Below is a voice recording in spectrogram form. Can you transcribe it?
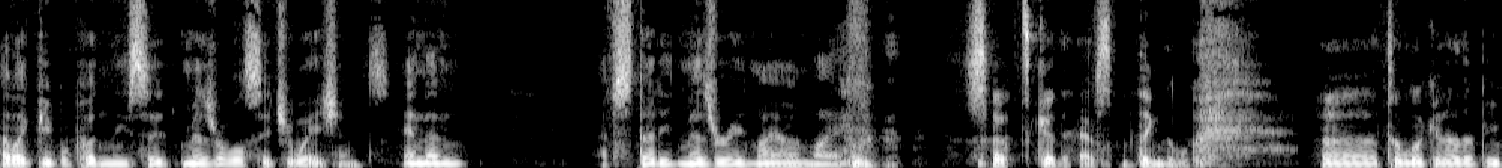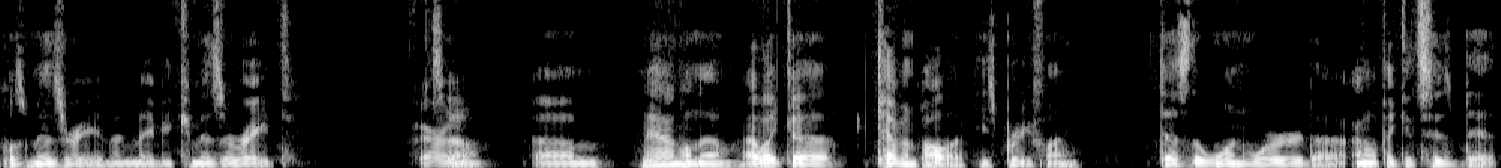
I like people put in these miserable situations. And then I've studied misery in my own life, so it's good to have something to uh, to look at other people's misery and then maybe commiserate. Fair enough. so, um, yeah, I don't know. I like uh, Kevin Pollak. He's pretty funny. Does the one word? Uh, I don't think it's his bit,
